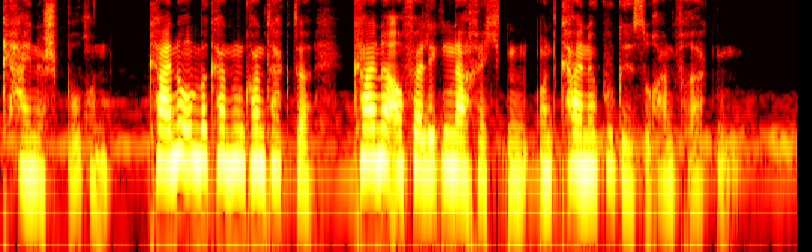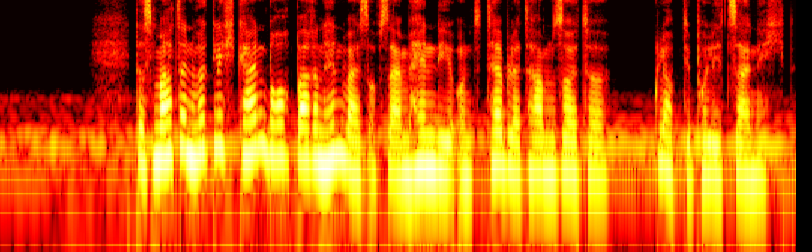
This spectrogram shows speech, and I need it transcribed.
keine Spuren, keine unbekannten Kontakte, keine auffälligen Nachrichten und keine Google-Suchanfragen. Dass Martin wirklich keinen brauchbaren Hinweis auf seinem Handy und Tablet haben sollte, glaubt die Polizei nicht.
